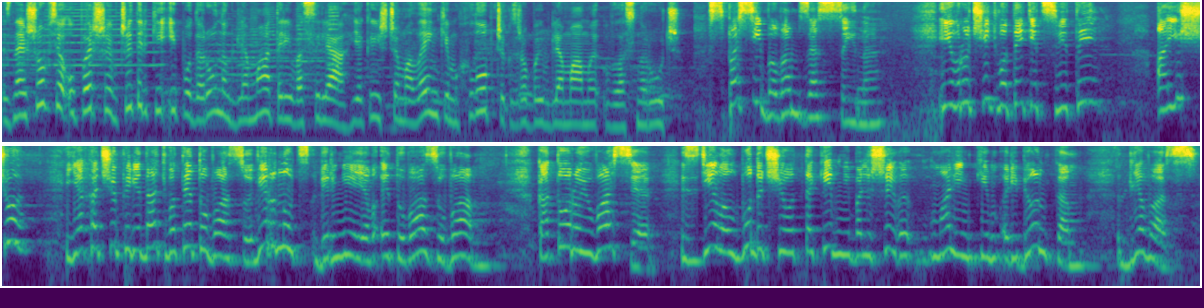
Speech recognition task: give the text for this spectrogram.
Знайшовся у першої вчительки і подарунок для матері Василя, який ще маленьким хлопчик зробив для мами власноруч. Спасибо вам за сына. И вручить вот эти цветы. А еще я хочу передать вот эту вазу, вернуть, вернее, эту вазу вам, которую Вася сделал, будучи вот таким небольшим, э, маленьким ребенком для вас.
